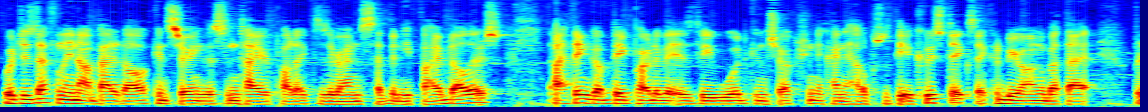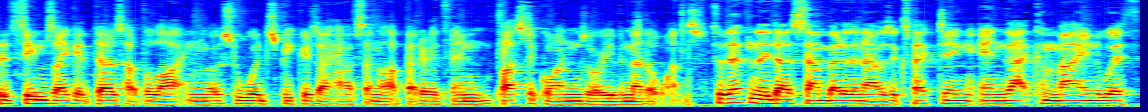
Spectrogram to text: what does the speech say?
which is definitely not bad at all considering this entire product is around $75. I think a big part of it is the wood construction. It kind of helps with the acoustics. I could be wrong about that, but it seems like it does help a lot and most wood speakers I have sound a lot better than plastic ones or even metal ones. So it definitely does sound better than I was expecting and that combined with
